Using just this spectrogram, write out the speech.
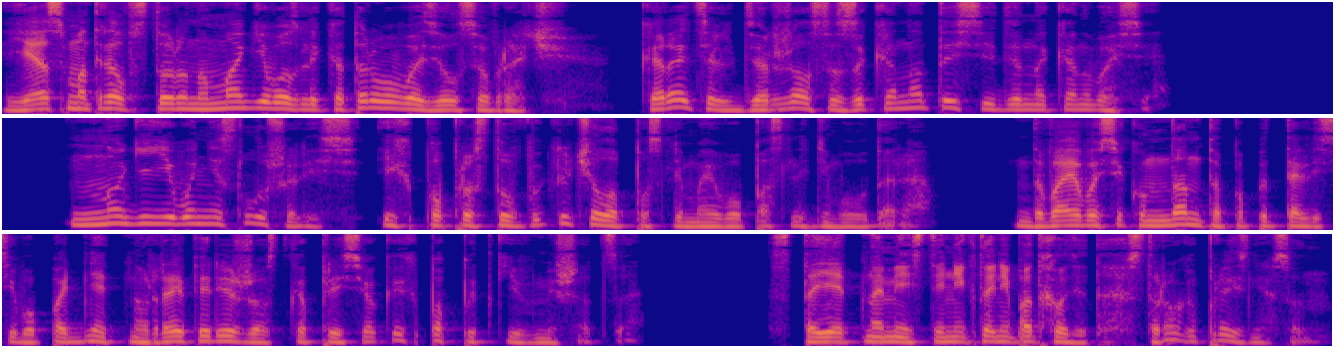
Я смотрел в сторону маги, возле которого возился врач. Каратель держался за канаты, сидя на канвасе. Ноги его не слушались, их попросту выключило после моего последнего удара. Два его секунданта попытались его поднять, но рефери жестко пресек их попытки вмешаться. «Стоять на месте, никто не подходит», — строго произнес он.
